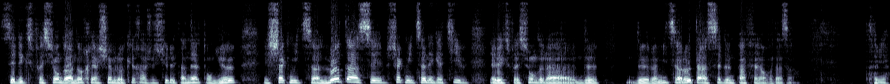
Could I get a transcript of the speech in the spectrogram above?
c'est l'expression de Anochi Hashem Lokera, je suis l'éternel ton Didieu, et chaque mitzvah assez, chaque mitzvah négative est l'expression de la, de, de la mitzvah assez de ne pas faire Avodazara. Très bien.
